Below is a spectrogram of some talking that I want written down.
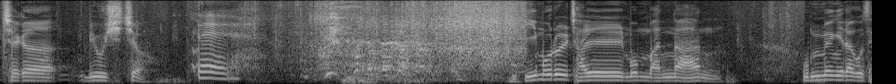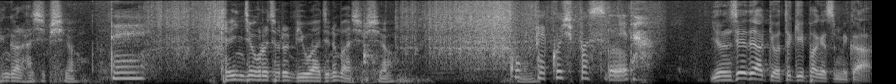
제가 미우시죠? 네 이모를 잘못 만난 운명이라고 생각을 하십시오. 네, 개인적으로 저를 미워하지는 마십시오. 꼭 뵙고 싶었습니다. 연세대학교 어떻게 입학했습니까?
